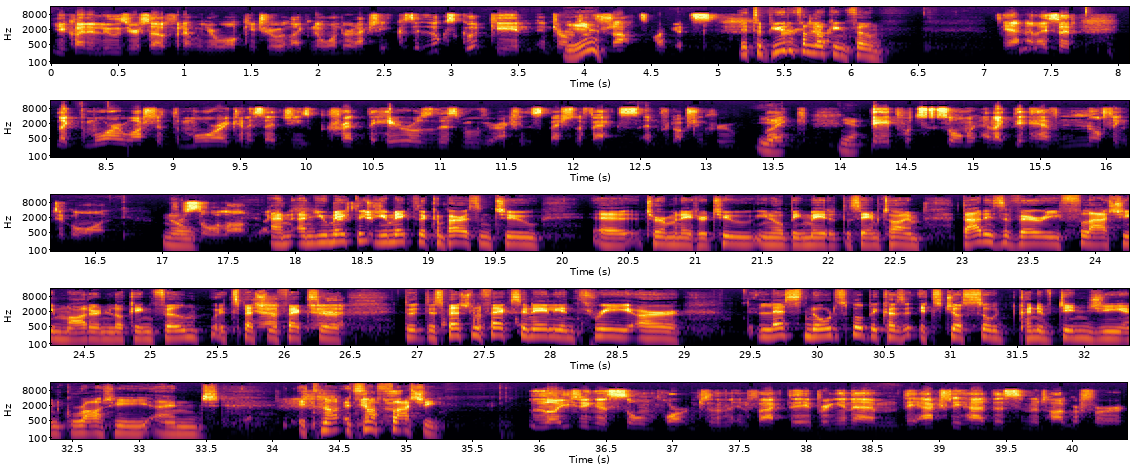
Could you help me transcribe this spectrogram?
you kind of lose yourself in it when you're walking through it. Like no wonder it actually because it looks good, Cian, in terms Yeah. of shots. Like it's It's a beautiful looking film. yeah, and I said, like, the more I watched it, the more I kind of said, geez, credit the heroes of this movie are actually the special effects and production crew. Yeah, Like, yeah. they put so much, and like, they have nothing to go on No. for so long. Like, and and you make the if- you make the comparison to uh, Terminator 2, you know, being made at the same time. That is a very flashy, modern looking film. With special Yeah, effects yeah, are yeah. the the special effects in Alien 3 are less noticeable because it's just so kind of dingy and grotty and it's not it's not flashy. lighting is so important to them. In fact, they bring in um, they actually had the cinematographer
